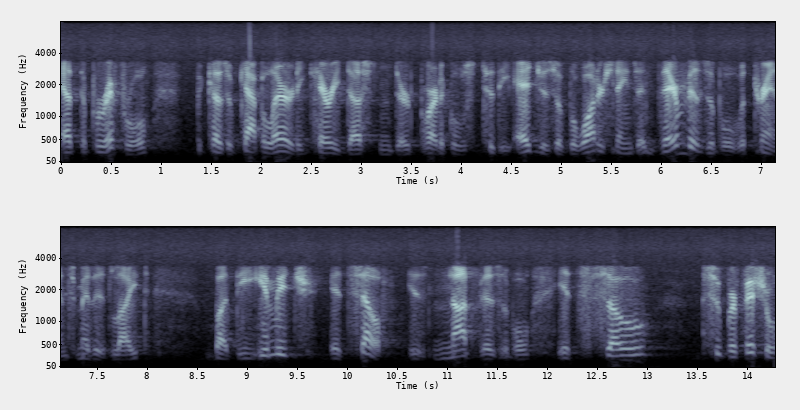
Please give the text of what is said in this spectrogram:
at the peripheral, because of capillarity, carry dust and dirt particles to the edges of the water stains, and they're visible with transmitted light, but the image itself is not visible. It's so superficial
